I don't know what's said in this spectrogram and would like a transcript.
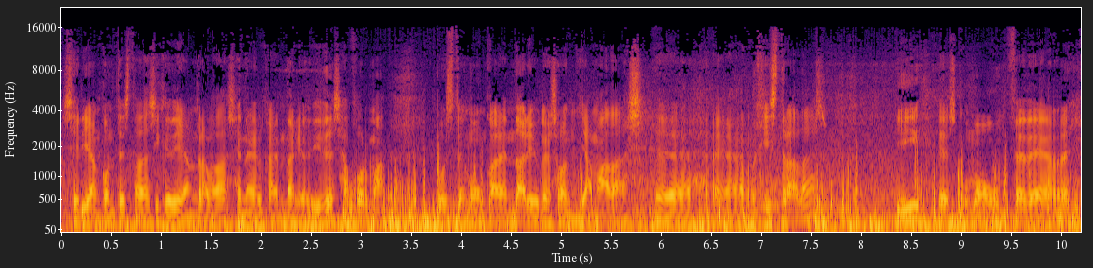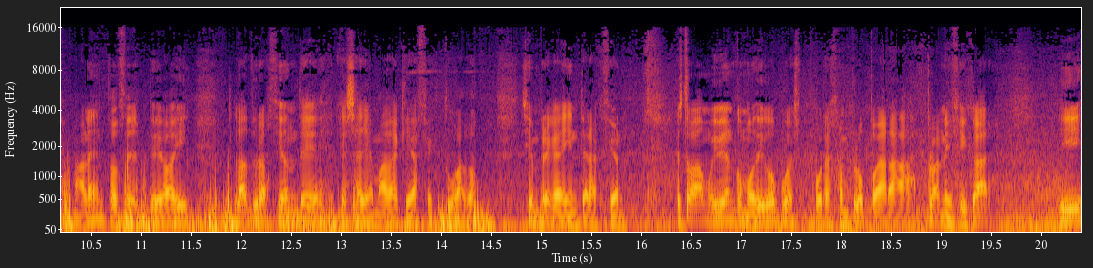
serían contestadas y quedarían grabadas en el calendario. Y de esa forma pues tengo un calendario que son llamadas eh, eh, registradas y es como un CDR, ¿vale? Entonces veo ahí la duración de esa llamada que he efectuado, siempre que hay interacción. Esto va muy bien, como digo, pues por ejemplo para planificar y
